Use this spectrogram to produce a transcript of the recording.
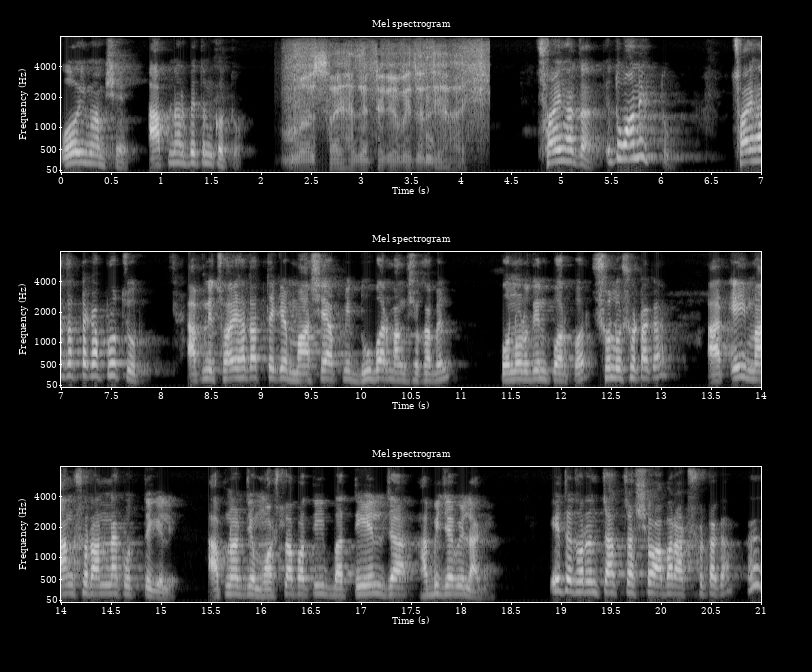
ও ইমাম সাহেব আপনার বেতন কত? ছয় হাজার টাকা বেতন দেওয়া হয়। ছয় হাজার? এ তো অনেক তো। ছয় হাজার টাকা প্রচুর। আপনি ছয় হাজার থেকে মাসে আপনি দুবার মাংস খাবেন পনেরো দিন পর পর ষোলোশো টাকা। আর এই মাংস রান্না করতে গেলে আপনার যে মশলাপাতি বা তেল যা হাবিজাবি লাগে এতে ধরেন চার চারশো আবার আটশো টাকা হ্যাঁ?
